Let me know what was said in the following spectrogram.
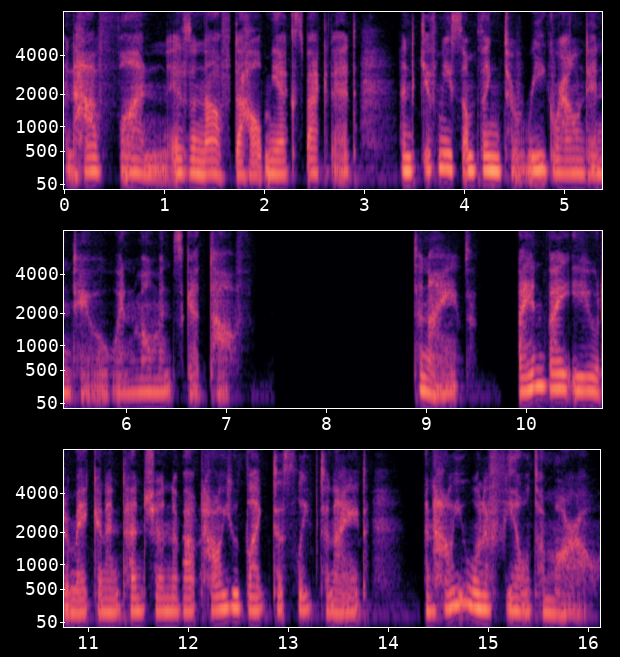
and have fun is enough to help me expect it and give me something to reground into when moments get tough. Tonight, I invite you to make an intention about how you'd like to sleep tonight and how you want to feel tomorrow.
